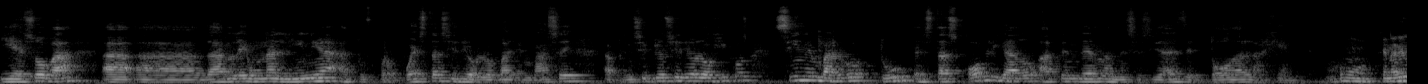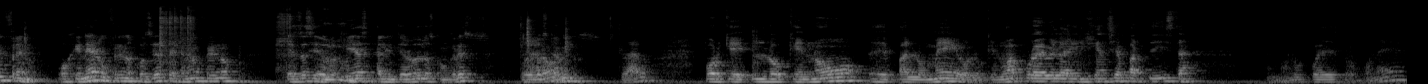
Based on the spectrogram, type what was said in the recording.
y eso va a, darle una línea a tus propuestas en base a principios ideológicos, sin embargo, tú estás obligado a atender las necesidades de toda la gente. Como generar un freno, o genera un freno, consideras que genera un freno estas ideologías al interior de los congresos, de los caminos. Claro porque lo que no eh, palomee o lo que no apruebe la dirigencia partidista, no lo puedes proponer.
